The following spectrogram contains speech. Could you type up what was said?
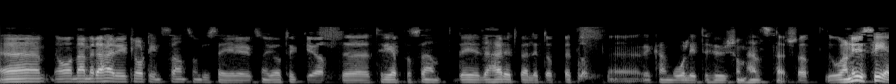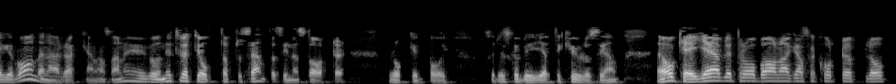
Eh, ja, nej men det här är ju klart intressant som du säger Eriksson. Jag tycker ju att eh, 3 det, det här är ett väldigt öppet lopp. Eh, det kan gå lite hur som helst här. Så att, och han är ju segervan den här rackaren. Alltså, han har ju vunnit 38 procent av sina starter, Rocket Boy. Så det ska bli jättekul att se han. Ja, Okej, Gävle travbana, ganska kort upplopp.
